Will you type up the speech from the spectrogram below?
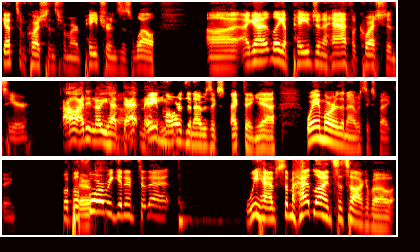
got some questions from our patrons as well. Uh, I got like a page and a half of questions here. Oh, I didn't know you had that many. Way more than I was expecting. Yeah, way more than I was expecting. But before we get into that, we have some headlines to talk about.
